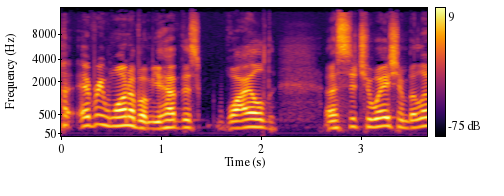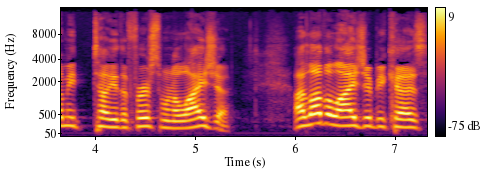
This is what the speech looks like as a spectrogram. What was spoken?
every one of them. You have this wild a situation. But let me tell you the first one Elijah. I love Elijah because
